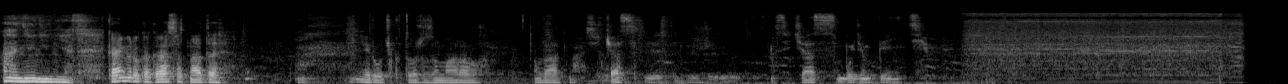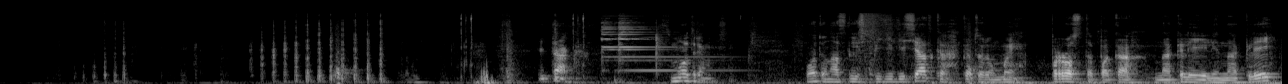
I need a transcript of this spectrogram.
А, не-не, нет. Камеру как раз вот надо... И ручку тоже заморал. Ладно, сейчас, сейчас будем пенить. Итак, смотрим. Вот у нас лист 50, который мы просто пока наклеили на клей.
